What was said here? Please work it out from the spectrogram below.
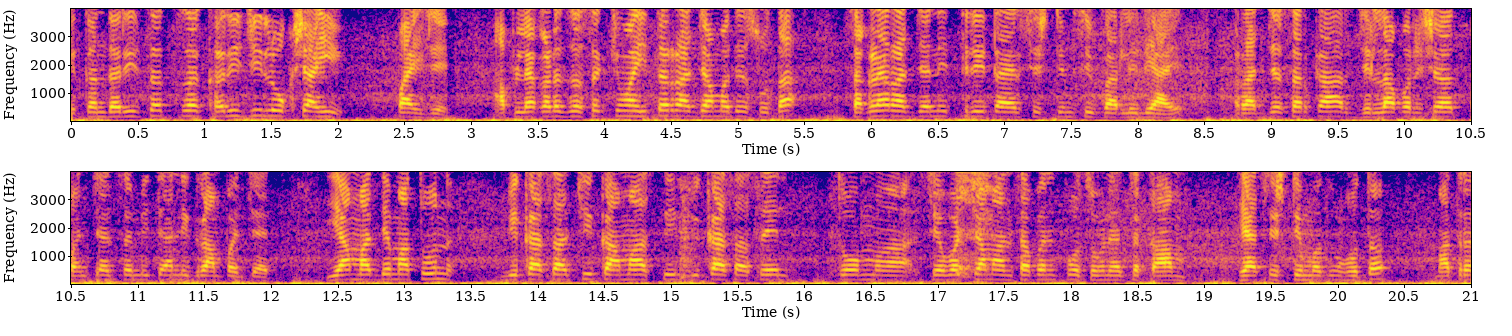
एकंदरीतच खरी जी लोकशाही पाहिजे आपल्याकडं जसं किंवा इतर राज्यामध्ये सुद्धा सगळ्या राज्यांनी थ्री टायर सिस्टीम स्वीकारलेली आहे. राज्य सरकार जिल्हा परिषद पंचायत समिती आणि ग्रामपंचायत या माध्यमातून विकासाची कामं असतील विकास असेल तो म शेवटच्या माणसापर्यंत पोचवण्याचं काम ह्या सिस्टीममधून होतं. मात्र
